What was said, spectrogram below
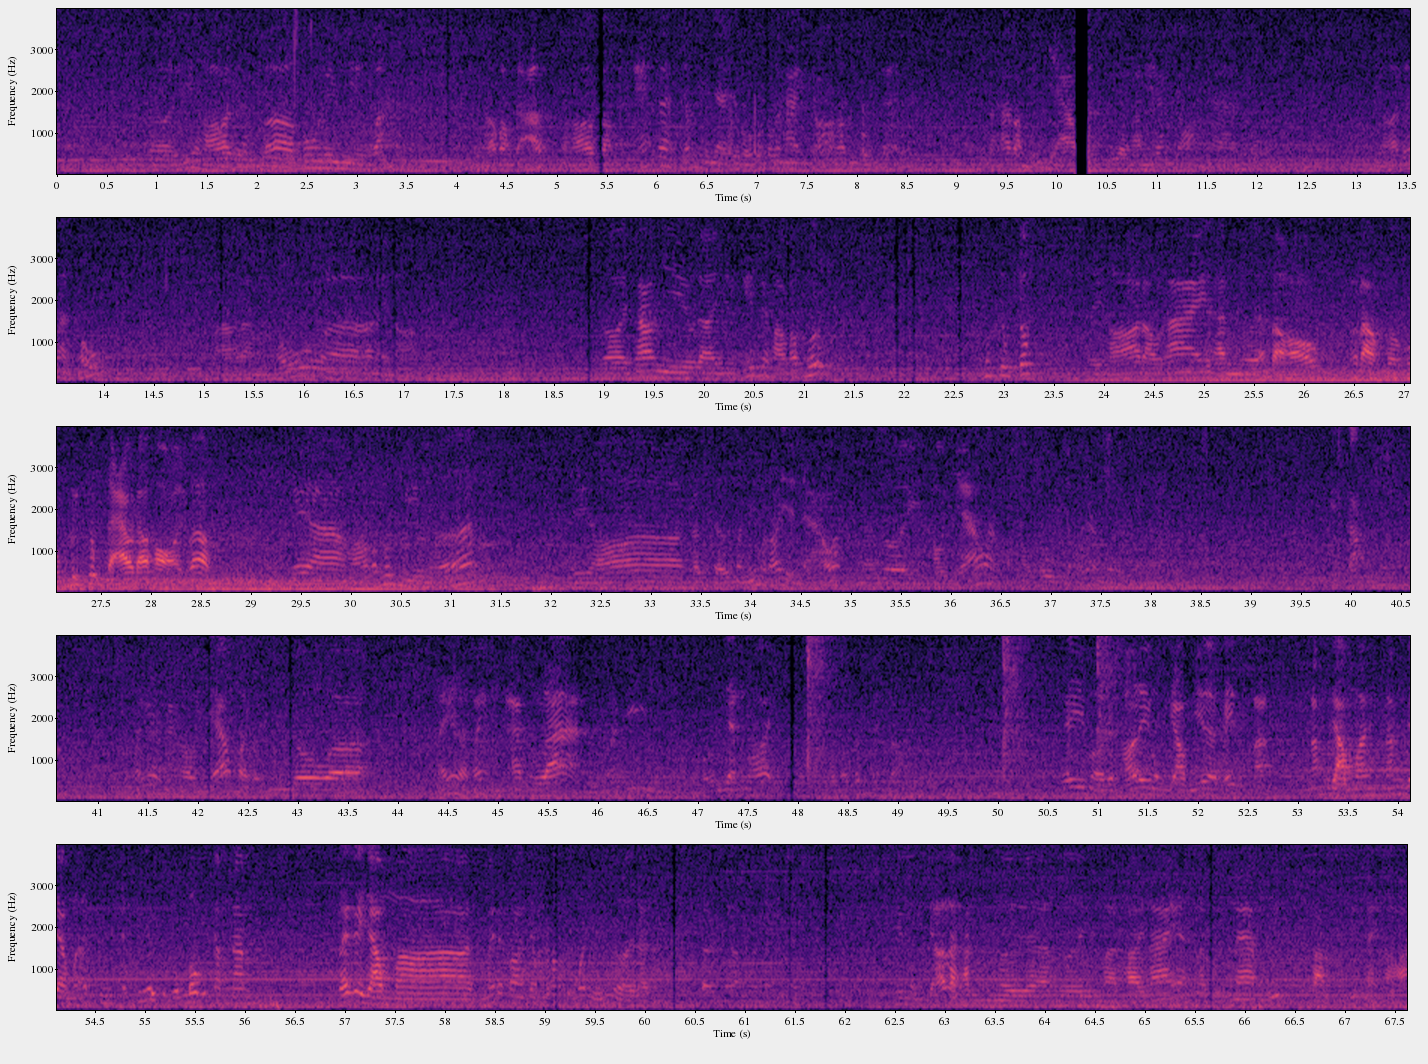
rồi với họ đừng có bully nhiều quá thì họ còn đỡ mà họ còn ác á giống như nhà sư phụ có hai chó họ bị bụng kể là hai bà mỹ dạo bây giờ thành con chó nhà thì họ trở thành thú họ làm thú ờ, này nọ rồi sau nhiều đời nhiều kiếp cái họ có phước. Phước chút chút thì họ đầu thai thành người Ấn Độ. Bắt đầu cũng biết chút đạo đạo hồi phải không? Cái à, họ có phước nhiều nữa thì họ thật sự mà nếu mà nói về đạo á, là người hồi giáo á, họ tu giỏi lắm nhiều cái tâm mấy cái thằng hồi giáo mà đụng vô ờ, ấy là mấy thằng Atula nó chỉ mượn danh thôi không có tính cái đó khi đi một vòng vậy là thấy năm vòng rồi năm vòng mà ít ít nhất cũng bốn năm năm. Tới cái vòng mà mấy đứa con trong đó cũng có những người là từ khi mình trở lại thành người à, người mà thời nay á, là Việt Nam biết Phật biết này nọ.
